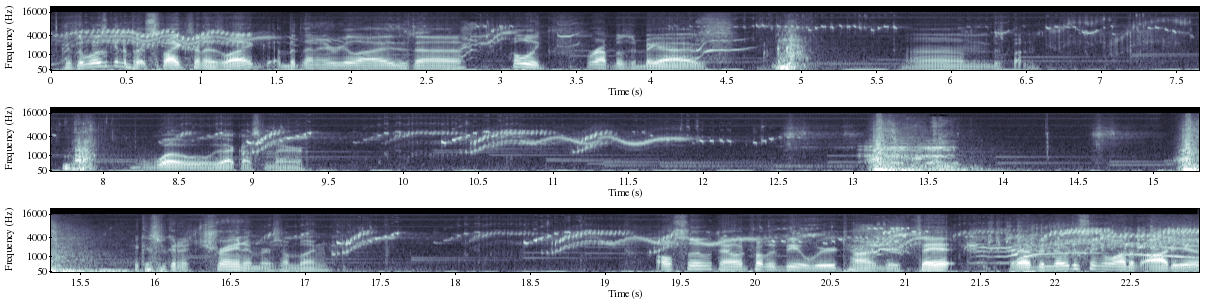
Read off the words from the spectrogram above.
Because I was going to put spikes on his leg, but then I realized, uh, holy crap, those are big eyes. Um, this button. Whoa, that got some air. I guess we gotta train him or something. Also, now would probably be a weird time to say it, but I've been noticing a lot of audio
